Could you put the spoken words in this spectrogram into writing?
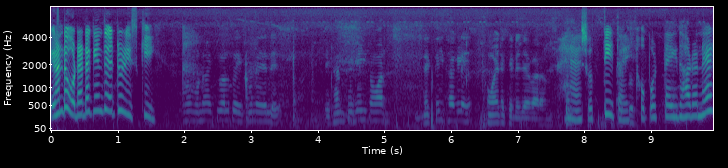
এখানটা ওঠাটা কিন্তু একটু রিস্কি মনে হয় কি বলতো এখানে এলে এখান থেকেই তোমার দেখতেই থাকলে সময়টা কেটে যাবে আরামসে হ্যাঁ সত্যিই তাই। ওপরটা এই ধরনের।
